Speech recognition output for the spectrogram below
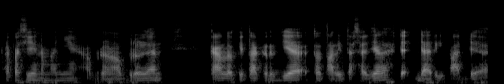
apa sih namanya obrolan-obrolan kalau kita kerja totalitas aja lah da- daripada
